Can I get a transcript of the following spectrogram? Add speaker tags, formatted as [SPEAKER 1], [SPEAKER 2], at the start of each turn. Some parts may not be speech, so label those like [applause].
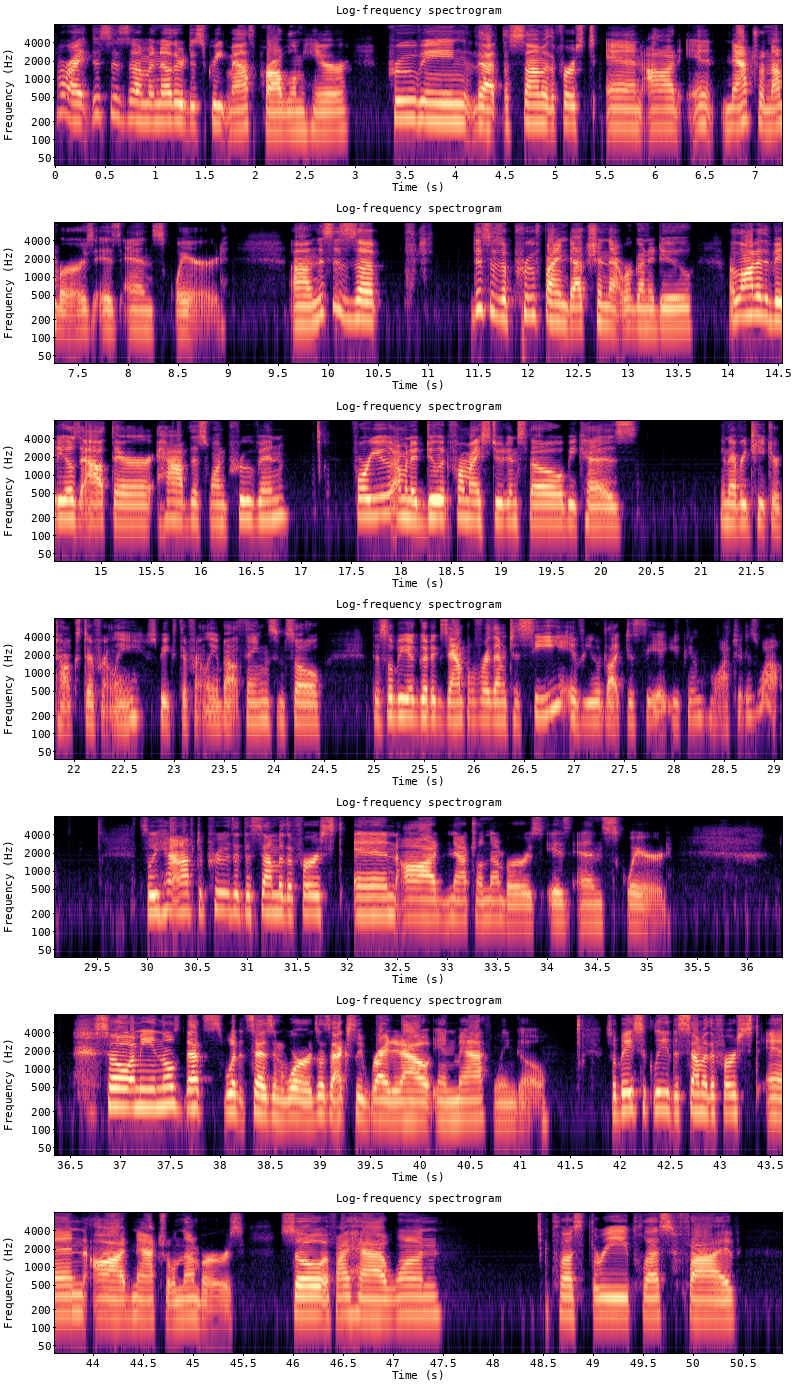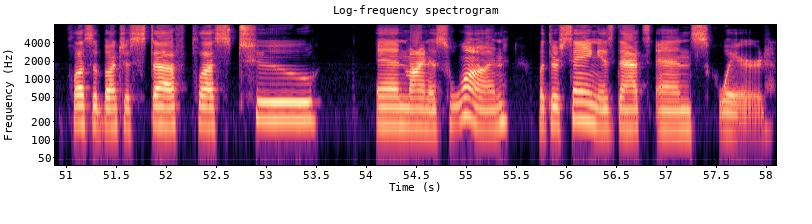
[SPEAKER 1] All right, this is um, another discrete math problem here, proving that the sum of the first n odd natural numbers is n squared. Um, this is a this is a proof by induction that we're going to do. A lot of the videos out there have this one proven for you. I'm going to do it for my students though because you know every teacher talks differently, speaks differently about things, and so this will be a good example for them to see. If you would like to see it, you can watch it as well. So we have to prove that the sum of the first n odd natural numbers is n squared. So, I mean, those that's what it says in words. Let's actually write it out in math lingo. So basically, the sum of the first n odd natural numbers. So if I have 1 plus 3 plus 5 plus a bunch of stuff plus 2 n minus 1, what they're saying is that's n squared.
